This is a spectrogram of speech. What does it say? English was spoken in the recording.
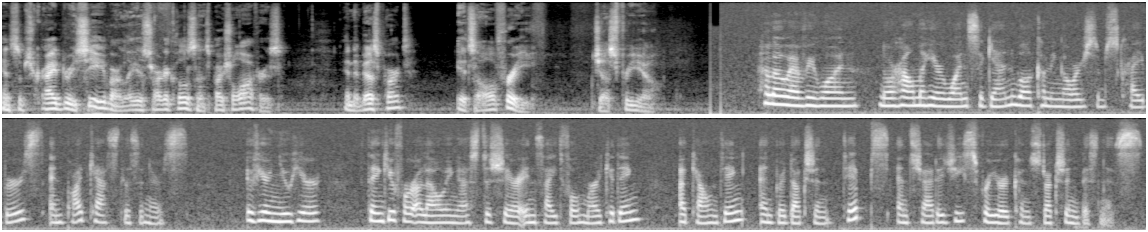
and subscribe to receive our latest articles and special offers. And the best part, it's all free, just for you. Hello everyone, Norhalma here once again, welcoming our subscribers and podcast listeners. If you're new here, thank you for allowing us to share insightful marketing, accounting, and production tips and strategies for your construction business.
